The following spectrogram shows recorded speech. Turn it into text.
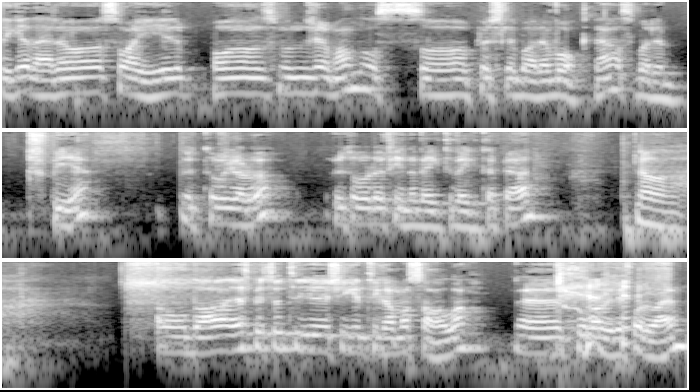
ligger jeg der og svaier på som en sjømann, og så plutselig bare våkner jeg, og så bare spyr jeg utover gulvet. Utover det fine vegg-til-vegg-teppet jeg har. Og da, Jeg spiste chicken tikka masala eh, to dager i forveien.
